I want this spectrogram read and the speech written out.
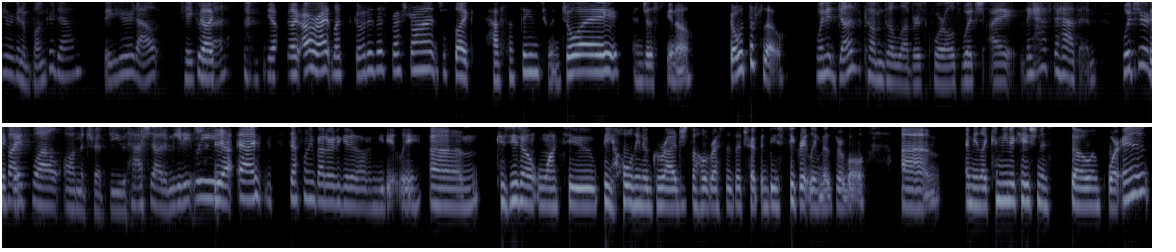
hey, we're gonna bunker down, figure it out, take a breath. Like, yeah, like all right, let's go to this restaurant. Just like have something to enjoy and just you know go with the flow. When it does come to lovers' quarrels, which I they have to happen What's your advice while on the trip? Do you hash it out immediately? Yeah, I, it's definitely better to get it out immediately because um, you don't want to be holding a grudge the whole rest of the trip and be secretly miserable. Um, I mean, like communication is so important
